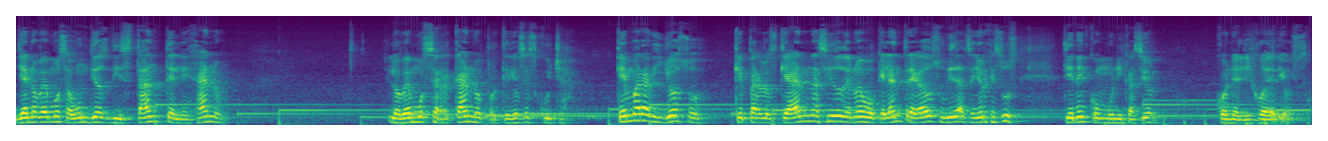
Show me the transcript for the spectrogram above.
Ya no vemos a un Dios distante, lejano, lo vemos cercano porque Dios escucha. Qué maravilloso que para los que han nacido de nuevo, que le han entregado su vida al Señor Jesús, tienen comunicación con el Hijo de Dios.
